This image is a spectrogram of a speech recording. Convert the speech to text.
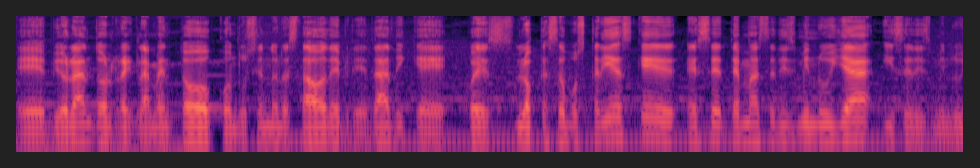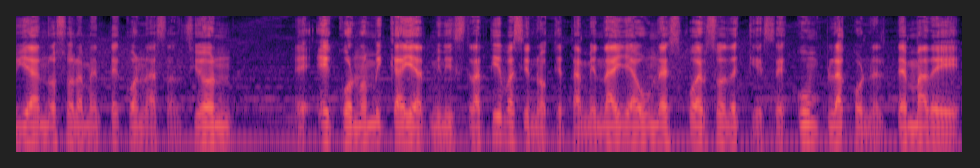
eh, violando el reglamento conduciendo en estado de ebriedad y que pues lo que se buscaría es que ese tema se disminuya y se disminuya no solamente con la sanción económica y administrativa, sino que también haya un esfuerzo de que se cumpla con el tema de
